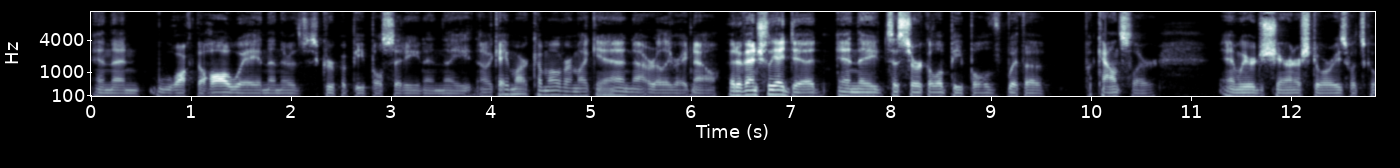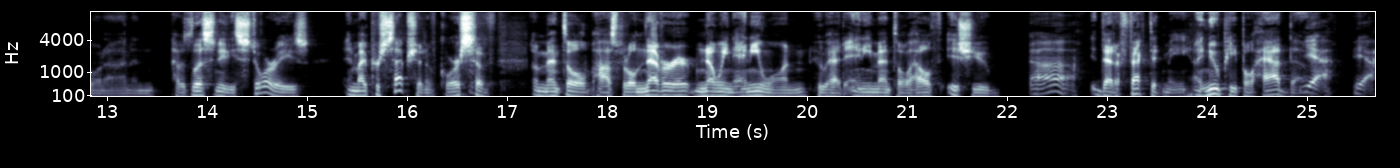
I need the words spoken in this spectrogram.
and then walk the hallway. And then there was this group of people sitting and they, like, hey, Mark, come over. I'm like, yeah, not really right now. But eventually I did. And they, it's a circle of people with a, a counselor. And we were just sharing our stories, what's going on. And I was listening to these stories and my perception, of course, of a mental hospital, never knowing anyone who had any mental health issue Ah. that affected me. I knew people had them Yeah. Yeah.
